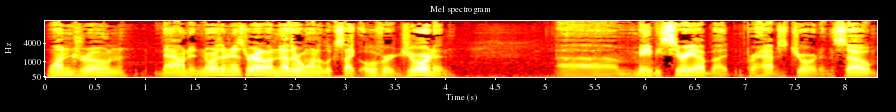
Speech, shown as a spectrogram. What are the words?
one drone down in northern Israel, another one it looks like over Jordan, um, maybe Syria, but perhaps Jordan. So,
